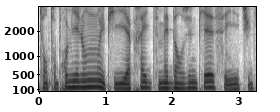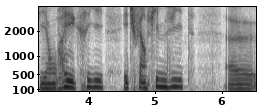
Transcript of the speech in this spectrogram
ton, ton premier long, et puis après, ils te mettent dans une pièce et tu dis, on réécrit, et tu fais un film vite. Euh,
